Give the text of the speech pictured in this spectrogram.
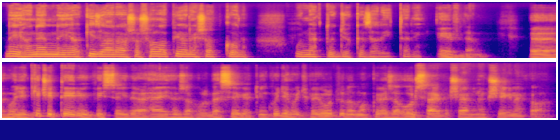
néha nem, néha kizárásos alapján, és akkor úgy meg tudjuk közelíteni. Értem hogy egy kicsit térjünk vissza ide a helyhöz, ahol beszélgetünk. Ugye, hogyha jól tudom, akkor ez a országos elnökségnek a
